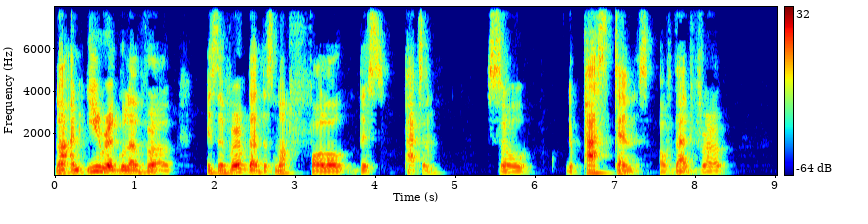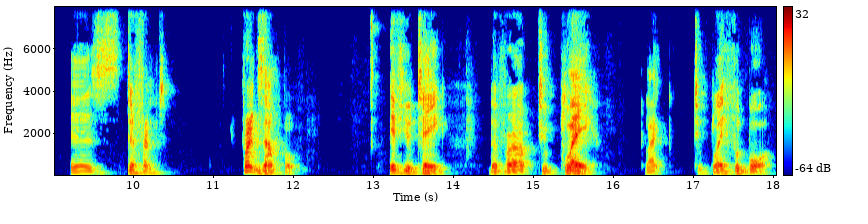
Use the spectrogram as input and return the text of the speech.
Now, an irregular verb is a verb that does not follow this pattern. So the past tense of that verb is different. For example, if you take the verb to play, like to play football,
